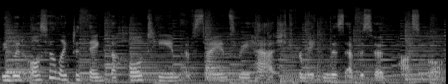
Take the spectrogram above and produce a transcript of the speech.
We would also like to thank the whole team of Science Rehashed for making this episode possible.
